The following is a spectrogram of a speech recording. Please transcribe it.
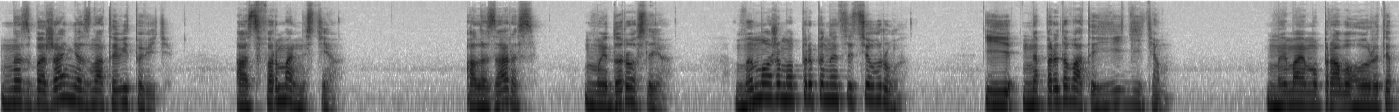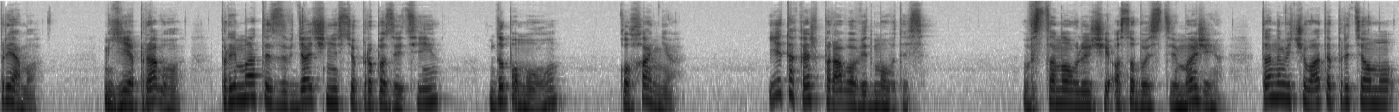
не з бажання знати відповідь, а з формальності. Але зараз ми дорослі. Ми можемо припинити цю гру і не передавати її дітям. Ми маємо право говорити прямо. Є право приймати з вдячністю пропозиції, допомогу, кохання. І таке ж право відмовитись, встановлюючи особисті межі та не відчувати при цьому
